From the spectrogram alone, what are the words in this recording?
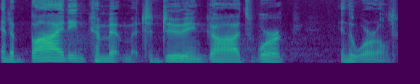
and abiding commitment to doing God's work in the world,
